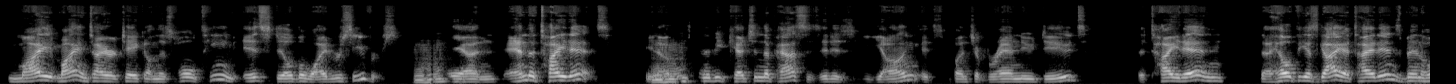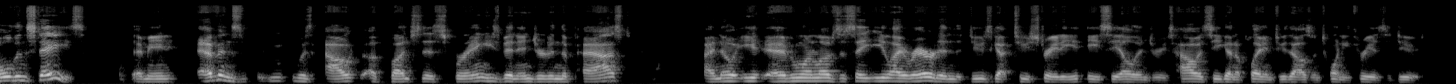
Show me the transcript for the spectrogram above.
my my entire take on this whole team is still the wide receivers Mhm. and and the tight ends. You know, Mhm. who's going to be catching the passes? It is young. It's a bunch of brand new dudes. The tight end, the healthiest guy at tight end's been Holden Staes. I mean, Evans was out a bunch this spring. He's been injured in the past. I know E- everyone loves to say Eli Raridon. The dude's got two straight ACL injuries. How is he going to play in 2023 as a dude?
